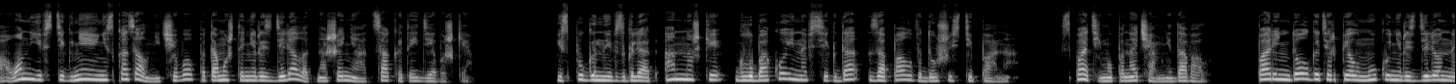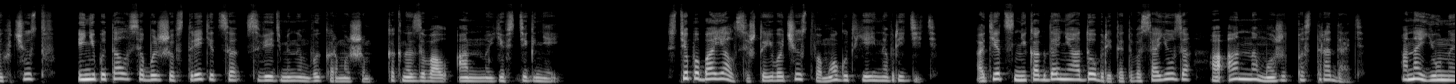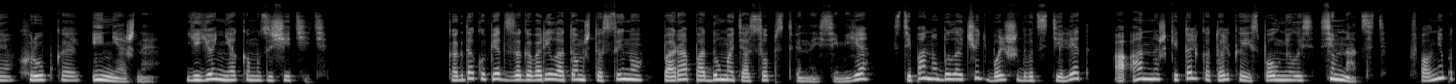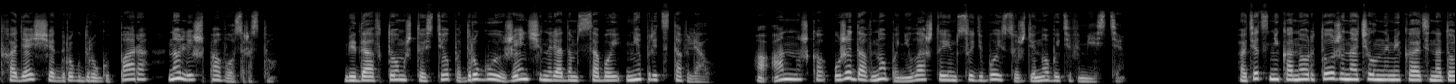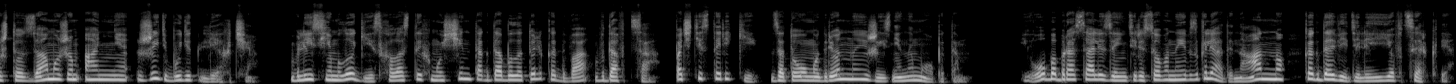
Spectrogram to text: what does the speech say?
А он Евстигнею не сказал ничего, потому что не разделял отношения отца к этой девушке. Испуганный взгляд Аннушки глубоко и навсегда запал в душу Степана. Спать ему по ночам не давал. Парень долго терпел муку неразделенных чувств и не пытался больше встретиться с ведьминым выкормышем, как называл Анну Евстигней. Степа боялся, что его чувства могут ей навредить. Отец никогда не одобрит этого союза, а Анна может пострадать. Она юная, хрупкая и нежная. Ее некому защитить. Когда купец заговорил о том, что сыну пора подумать о собственной семье, Степану было чуть больше 20 лет, а Аннушке только-только исполнилось 17. Вполне подходящая друг другу пара, но лишь по возрасту. Беда в том, что Степа другую женщину рядом с собой не представлял. А Аннушка уже давно поняла, что им судьбой суждено быть вместе. Отец Никанор тоже начал намекать на то, что замужем Анне жить будет легче. В лисьем логе из холостых мужчин тогда было только два вдовца, почти старики, зато умудренные жизненным опытом. И оба бросали заинтересованные взгляды на Анну, когда видели ее в церкви.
